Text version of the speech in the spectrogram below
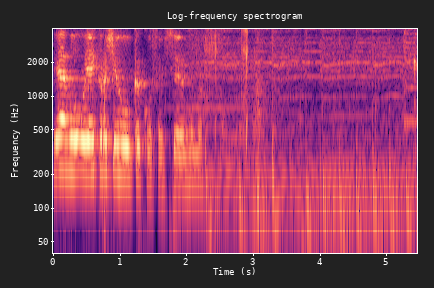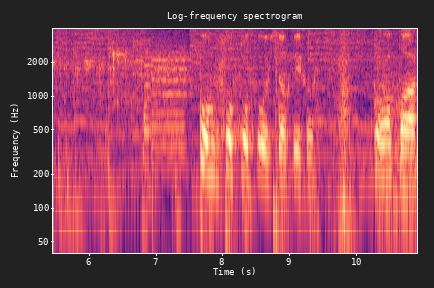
Я його, я короче його укакушав, все, його нема. О, о, о, о, все, поїхали. Опа.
